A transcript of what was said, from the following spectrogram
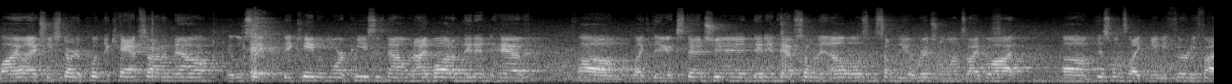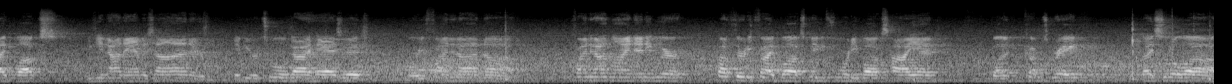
Lisle actually started putting the caps on them now. It looks like they came in more pieces now. When I bought them, they didn't have um, like the extension. They didn't have some of the elbows and some of the original ones I bought. Um, this one's like maybe 35 bucks. You get it on Amazon or maybe your tool guy has it or you find it on uh, find it online anywhere. About 35 bucks, maybe 40 bucks high end, but comes great. Nice little uh,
